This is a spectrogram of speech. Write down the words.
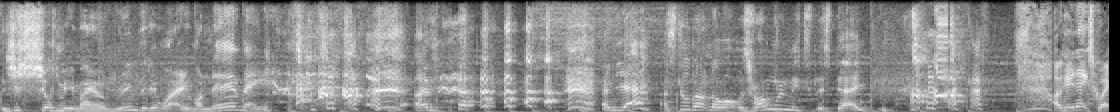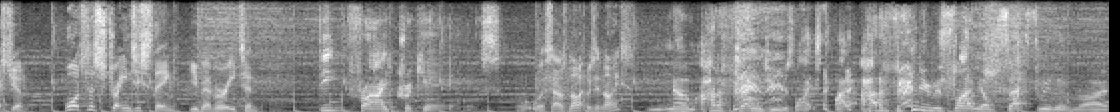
they just shoved me in my own room. They didn't want anyone near me. and, and yeah, I still don't know what was wrong with me to this day. Okay, next question. What's the strangest thing you've ever eaten? Deep fried crickets. Oh, that sounds nice. Was it nice? No, I had a friend who was like, I had a friend who was slightly obsessed with them, right?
